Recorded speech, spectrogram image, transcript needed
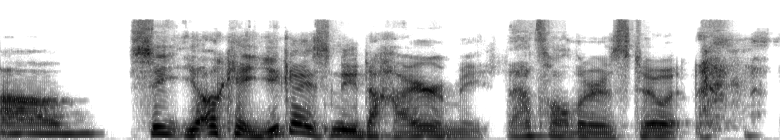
Um, See, okay, you guys need to hire me. That's all there is to it.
